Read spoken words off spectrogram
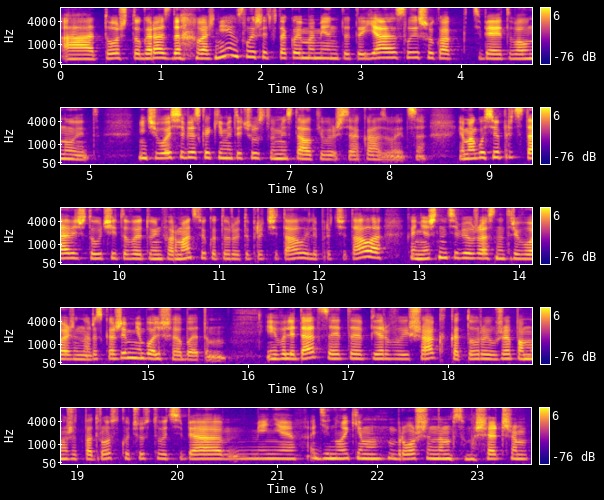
А то, что гораздо важнее услышать в такой момент, это я слышу, как тебя это волнует. Ничего себе, с какими ты чувствами сталкиваешься, оказывается. Я могу себе представить, что, учитывая ту информацию, которую ты прочитал или прочитала, конечно, тебе ужасно тревожно. Расскажи мне больше об этом. И валидация — это первый шаг, который уже поможет подростку чувствовать себя менее одиноким, брошенным, сумасшедшим,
